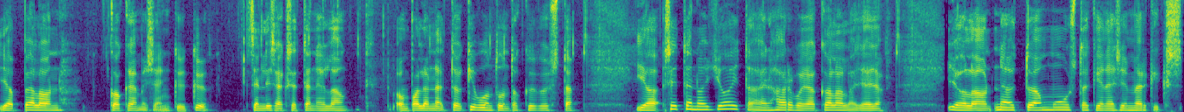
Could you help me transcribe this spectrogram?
ja pelon kokemisen kyky. Sen lisäksi, että niillä on, on paljon näyttöä kivuntuntokyvystä. Ja sitten on joitain harvoja kalalajeja, joilla on näyttöä muustakin, esimerkiksi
